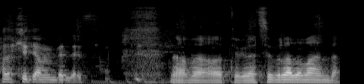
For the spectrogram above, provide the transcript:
la chiudiamo in bellezza. No, ma ottimo, grazie per la domanda.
